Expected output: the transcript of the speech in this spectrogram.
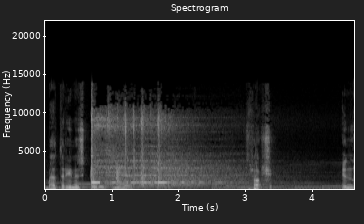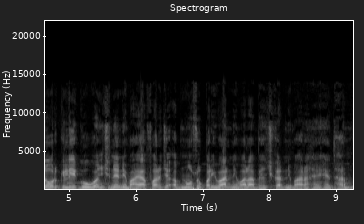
बेहतरीन स्टोरी की है। स्वच्छ। इंदौर के लिए गोवंश ने निभाया फ़र्ज़। अब 900 परिवार निवाला भेजकर निभा रहे हैं धर्म।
